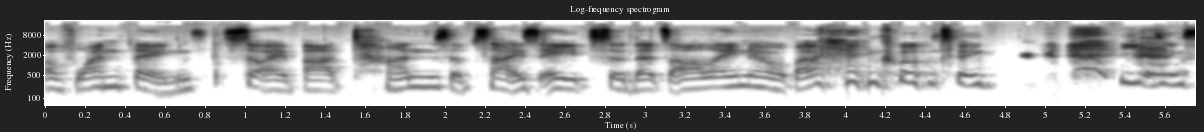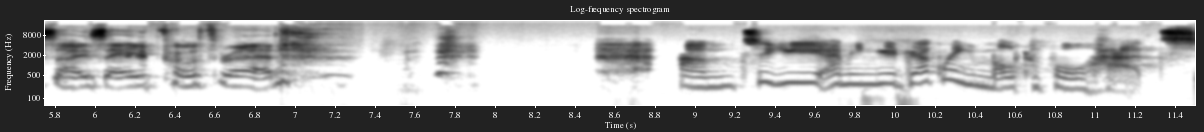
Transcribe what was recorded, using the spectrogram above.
of one thing. So I bought tons of size 8. So that's all I know about hand quilting using size 8 pearl thread. Um, so you, I mean, you're juggling multiple hats.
